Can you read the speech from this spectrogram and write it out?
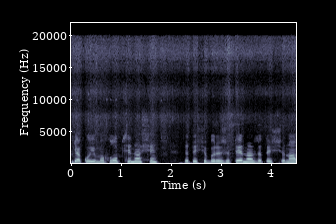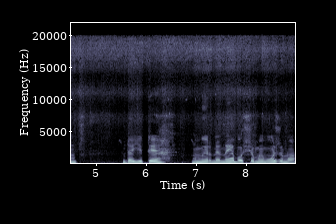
Дякуємо хлопці наші за те, що бережете нас, за те, що нам даєте мирне небо, що ми можемо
